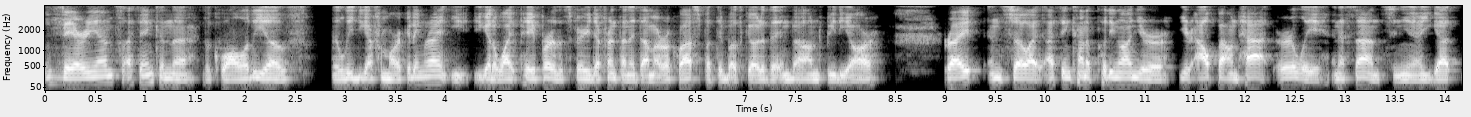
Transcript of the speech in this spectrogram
variance i think in the the quality of the lead you get from marketing right? You, you get a white paper that's very different than a demo request but they both go to the inbound bdr right? And so I, I think kind of putting on your your outbound hat early in a sense and you know you get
